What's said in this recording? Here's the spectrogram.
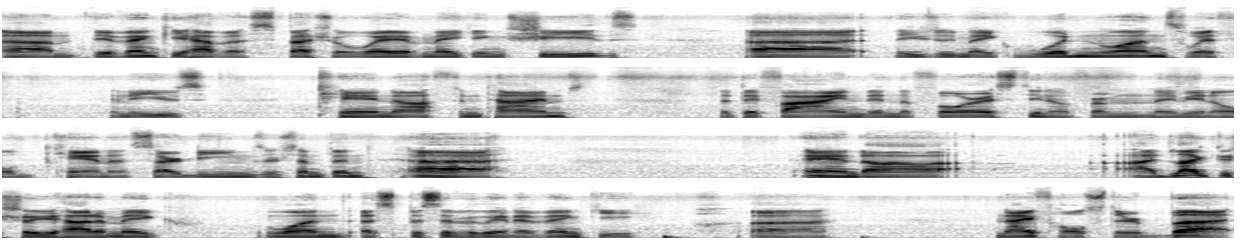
Um, the Evenki have a special way of making sheaths. Uh, they usually make wooden ones with, and they use tin oftentimes that they find in the forest, you know, from maybe an old can of sardines or something. Uh, and uh, I'd like to show you how to make one, uh, specifically an Evenki uh, knife holster, but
